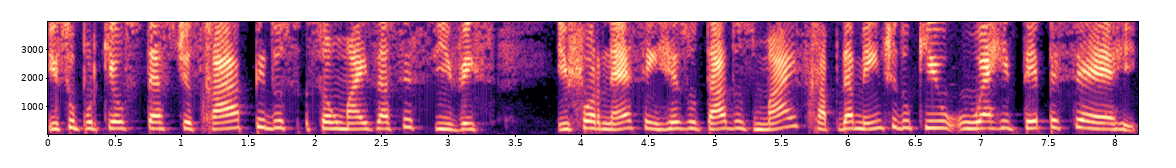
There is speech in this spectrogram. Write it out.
Isso porque os testes rápidos são mais acessíveis e fornecem resultados mais rapidamente do que o RT-PCR,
